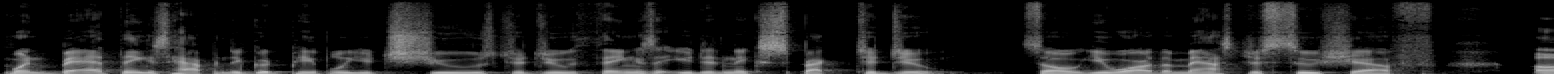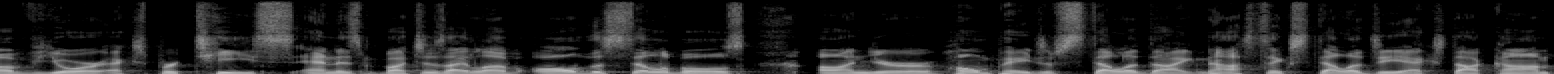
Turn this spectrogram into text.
when bad things happen to good people, you choose to do things that you didn't expect to do. So you are the master sous chef of your expertise. And as much as I love all the syllables on your homepage of Stella Diagnostics, StellaDX.com,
